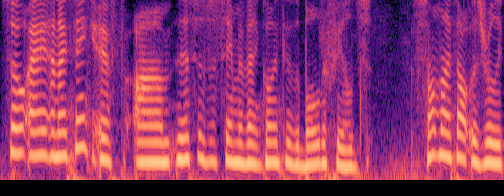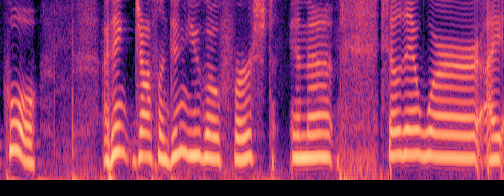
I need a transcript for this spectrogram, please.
So, I, and I think if um, this is the same event going through the Boulder Fields, something I thought was really cool. I think Jocelyn, didn't you go first in that? So there were, I,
